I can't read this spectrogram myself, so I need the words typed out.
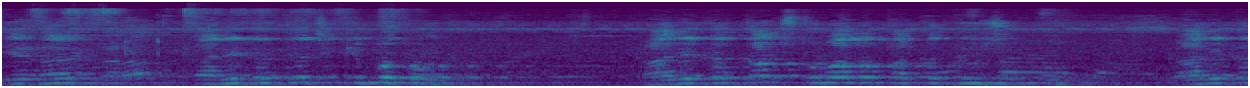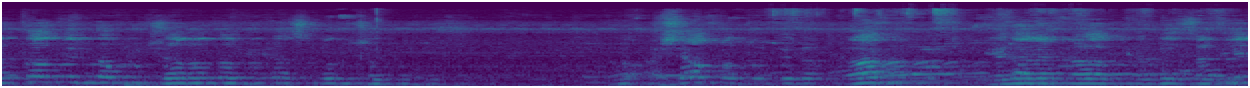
येणाऱ्या काळात कार्यकर्त्याची किंमत ओळखा कार्यकर्ताच तुम्हाला ताकद देऊ शकतो. कार्यकर्ता इंदापूर शहराचा विकास करू शकतो. अशा पद्धतीनं काम येणाऱ्या काळात करण्यासाठी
